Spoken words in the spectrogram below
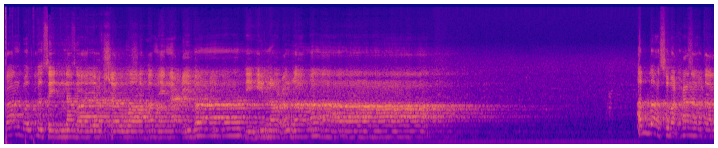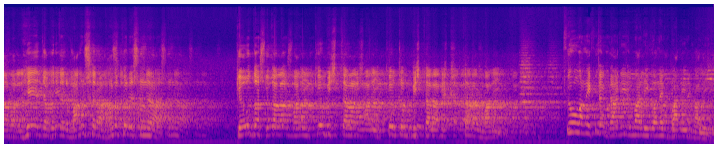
কোরআন বলতেছে, ইন্নামা ইয়াখশাল্লাহ মিন ইবাদিহিল উলামা হে জগতের মানুষেরা, ভালো করে শুনে নাও। কেউ দশ তলার মালিক, কেউ বিশ তলার মালিক, কেউ চব্বিশ তলার একশো তলার মালিক, কেউ অনেকটা গাড়ির মালিক, অনেক বাড়ির মালিক,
